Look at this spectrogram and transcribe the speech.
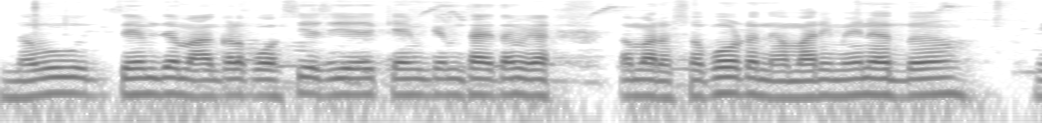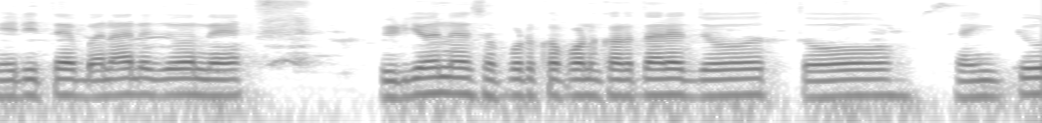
નવું જેમ જેમ આગળ પહોંચીએ છીએ, કેમ કેમ થાય તમે તમારો સપોર્ટ અને અમારી મહેનત એ રીતે બનાવી રહેજો ને વિડીયોને સપોર્ટ પણ કરતા રહેજો. તો થેન્ક યુ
